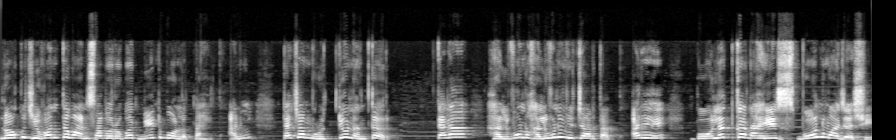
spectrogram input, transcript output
लोक जिवंत माणसाबरोबर नीट बोलत नाहीत आणि त्याच्या मृत्यूनंतर त्याला हलवून हलवून विचारतात अरे बोलत का नाहीस? बोल माझ्याशी.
